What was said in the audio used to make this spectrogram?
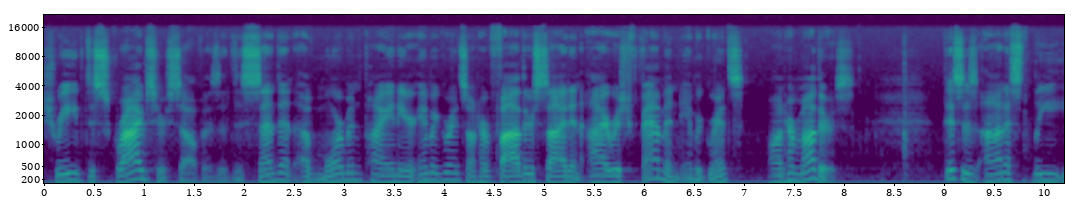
Shreve describes herself as a descendant of Mormon pioneer immigrants on her father's side and Irish famine immigrants on her mother's. This is honestly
